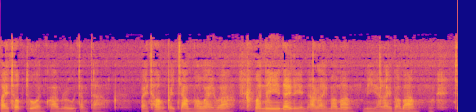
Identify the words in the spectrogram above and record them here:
ไปทบทวนความรู้ต่างๆ ไปท่องไปจำเอาไว้ว่า วันนี้ได้เรียนอะไรมามั่ง มีอะไรมาบ้างจ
